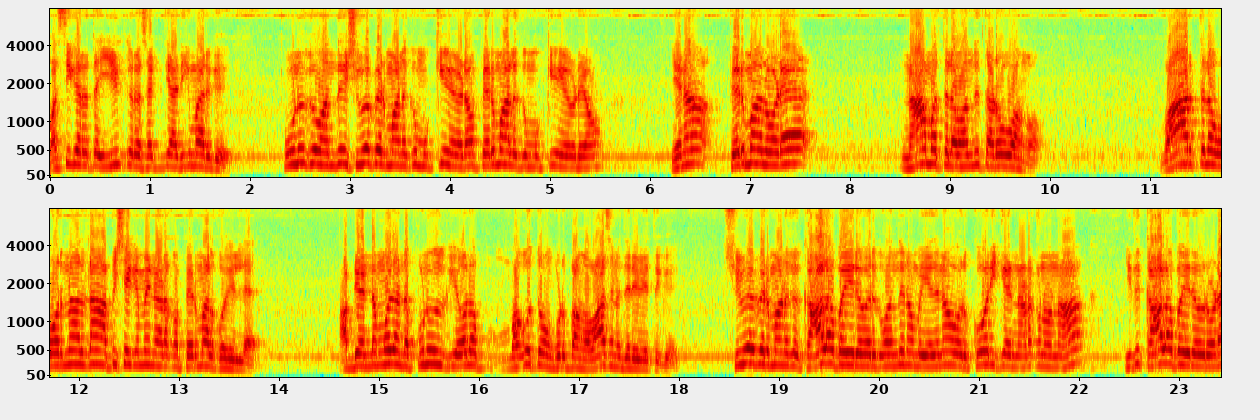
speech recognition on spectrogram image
வசீகரத்தை ஈர்க்கிற சக்தி அதிகமாக இருக்குது புணுக்கு வந்து சிவபெருமானுக்கு முக்கிய இடம் பெருமாளுக்கு முக்கிய இடம். ஏன்னா பெருமாளோட நாமத்தில் வந்து தடவுவாங்க. வாரத்தில் ஒரு நாள் தான் அபிஷேகமே நடக்கும் பெருமாள் கோயிலில். அப்படின்னும் போது அந்த புணுவுக்கு எவ்வளோ மகத்துவம் கொடுப்பாங்க வாசனை திரவியத்துக்கு. சிவபெருமானுக்கு காலபைரவருக்கு வந்து நம்ம எதனா ஒரு கோரிக்கை நடக்கணும்னா இது காலபைரவரோட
